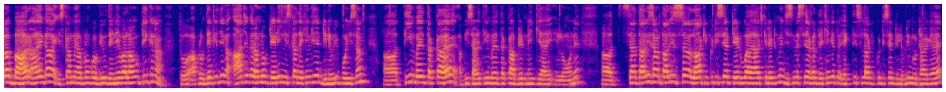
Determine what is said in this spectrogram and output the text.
कब बाहर आएगा, इसका मैं आप लोगों को व्यू देने वाला हूँ, ठीक है ना? तो आप लोग देख लीजिएगा, आज अगर हम लोग ट्रेडिंग इसका देखेंगे डिलीवरी पोजीशन तीन बजे तक का है, अभी साढ़े तीन बजे तक का अपडेट नहीं किया है इन लोगों ने। सैंतालीस, अड़तालीस लाख इक्विटी शेयर ट्रेड हुआ है आज के डेट में, जिसमें से अगर देखेंगे तो इकतीस लाख इक्विटी शेयर डिलीवरी में उठाया गया है।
